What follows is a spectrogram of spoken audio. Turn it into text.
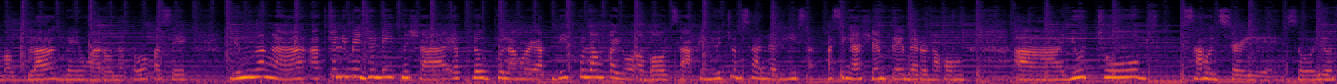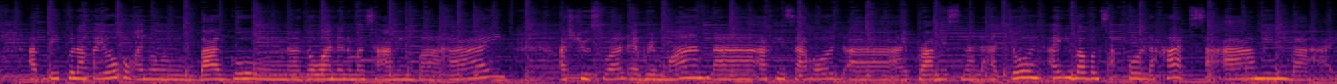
mag-vlog ngayong araw na to kasi yun nga nga, actually medyo late na siya. I-upload ko lang or i-update ko lang kayo about sa aking YouTube salary. Kasi nga, syempre, meron akong uh, YouTube sahod serye. So, yun. Update ko lang kayo kung anong bagong nagawa na naman sa aming bahay. As usual, every month na aking sahod, uh, I promise na lahat yon ay ibabagsak ko lahat sa aming bahay.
